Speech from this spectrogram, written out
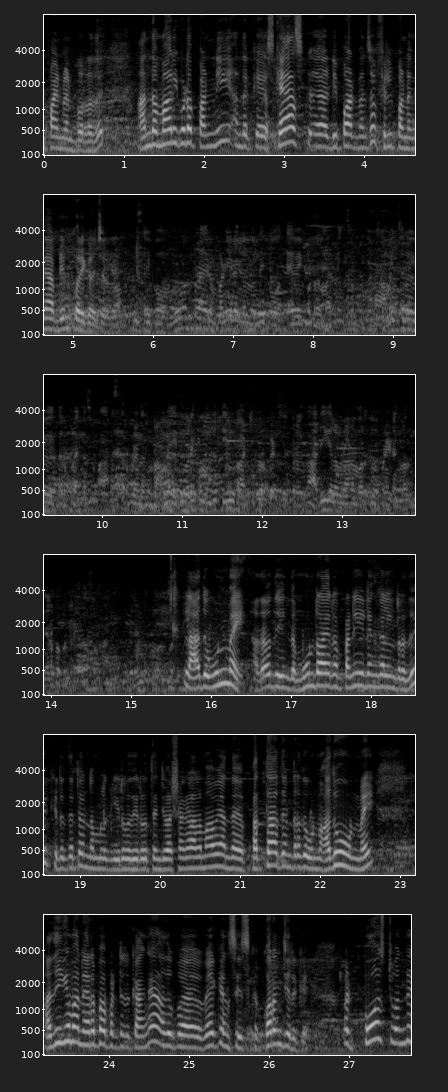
அப்பாயின்மெண்ட் போடுறது. அந்த மாதிரி கூட பண்ணி அந்த ஸ்கேஸ் டிபார்ட்மெண்ட்ஸை ஃபில் பண்ணுங்க அப்படின்னு கோரிக்கை வச்சுருக்கோம். சார் இப்போ மூன்றாயிரம் பணியிடங்கள் வந்து இப்போ தேவைப்படுற மாதிரி நீங்கள் அமைச்சரவை தரப்பில் என்ன சொல்றாங்க அரசு தரப்பில் என்ன சொல்றாங்க இது வரைக்கும் வந்து திமுக ஆட்சி பொறுப்பேற்றதுக்கு பிறகு அதிக அளவிலான மருத்துவ பணியிடங்கள் வந்து நிரப்பப்பட்டிருக்கதா ரெண்டுக்கும் இல்லை அது உண்மை. அதாவது இந்த மூன்றாயிரம் பணியிடங்கள்ன்றது கிட்டத்தட்ட நம்மளுக்கு இருபது இருபத்தஞ்சி வருஷ காலமாகவே அந்த பத்தாதுன்றது உண்மை. அதுவும் உண்மை. அதிகமாக நிரப்பப்பட்டிருக்காங்க. அது இப்போ வேகன்சிஸ் குறைஞ்சிருக்கு. பட் போஸ்ட் வந்து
